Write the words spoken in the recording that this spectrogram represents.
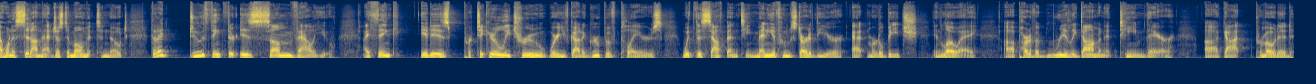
I want to sit on that just a moment to note that I do think there is some value. I think it is particularly true where you've got a group of players with the South Bend team, many of whom started the year at Myrtle Beach in Low uh, part of a really dominant team there, uh, got promoted,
